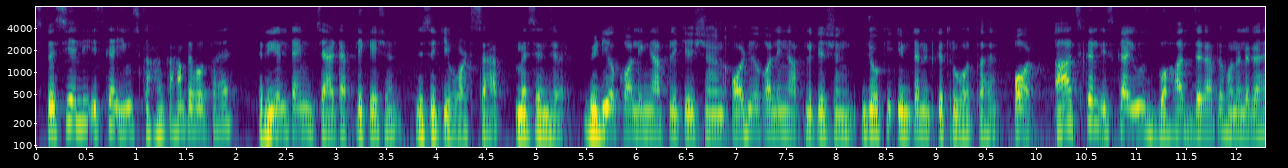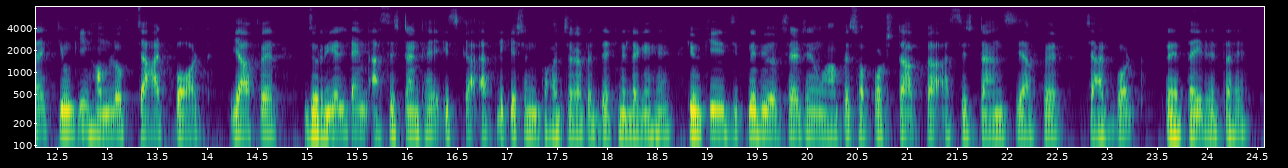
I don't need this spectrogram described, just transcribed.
स्पेशली इसका यूज़ कहाँ कहाँ पे होता है? रियल टाइम चैट एप्लीकेशन जैसे कि WhatsApp Messenger video calling application audio calling application जो कि इंटरनेट के थ्रू होता है। और आजकल इसका यूज़ बहुत जगह पे होने लगा है, क्योंकि हम लोग चैट बॉट या फिर जो रियल टाइम असिस्टेंट है, इसका एप्लीकेशन बहुत जगह पे देखने लगे हैं। क्योंकि जितने भी वेबसाइट हैं, वहाँ पे सपोर्ट स्टाफ का असिस्टेंस या फिर चैट बॉट रहता ही रहता है।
